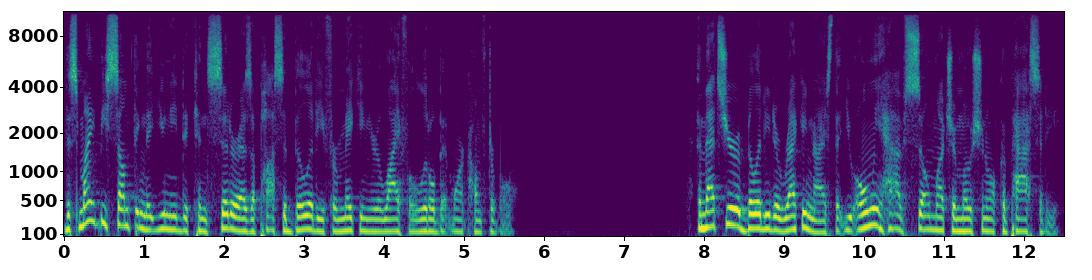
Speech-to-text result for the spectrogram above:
this might be something that you need to consider as a possibility for making your life a little bit more comfortable. And that's your ability to recognize that you only have so much emotional capacity.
